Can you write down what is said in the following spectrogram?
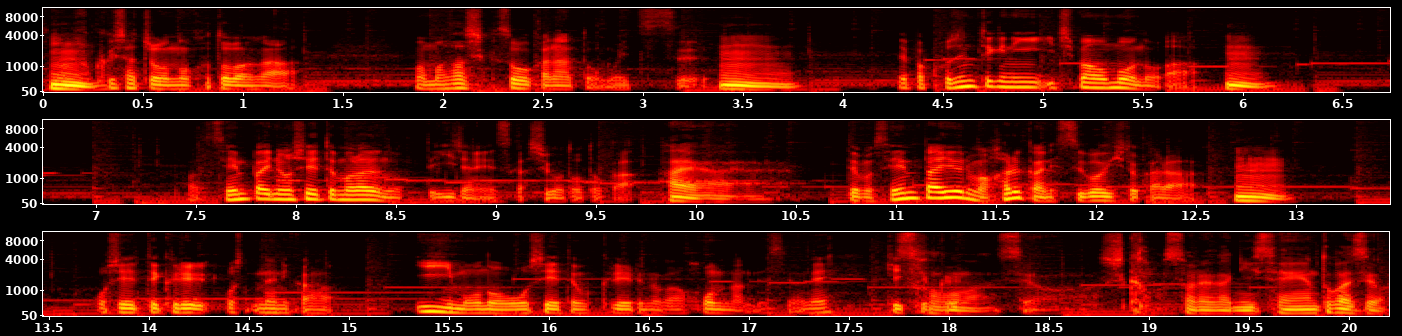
その副社長の言葉が、まあ、まさしくそうかなと思いつつうん。やっぱ個人的に一番思うのはうん先輩に教えてもらうのっていいじゃないですか仕事とかはいはいはいでも先輩よりもはるかにすごい人からうん。教えてくれるお何かいいものを教えてくれるのが本なんですよね。結そう局なんですよ。しかもそれが2000円とかですよ、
